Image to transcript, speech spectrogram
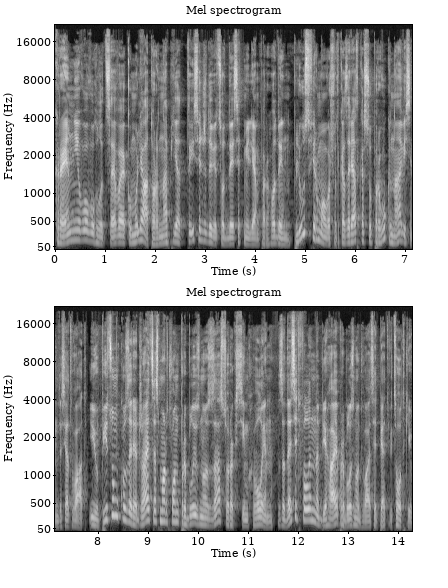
кремнієво-вуглецевий акумулятор на 5910 мАч, плюс фірмова швидка зарядка SuperVOOC на 80 Вт. І у підсумку заряджається смартфон приблизно за 47 хвилин. За 10 хвилин набігає приблизно 25%.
